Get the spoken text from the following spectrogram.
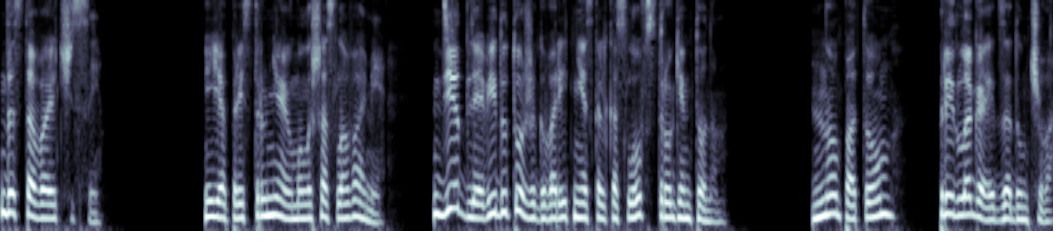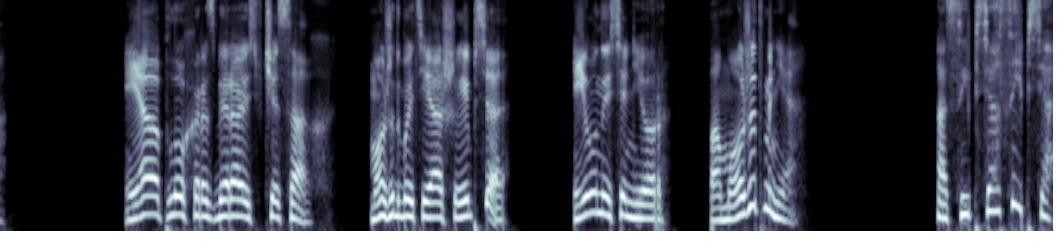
доставая часы. Я приструняю малыша словами. Дед для виду тоже говорит несколько слов строгим тоном. Но потом предлагает задумчиво. «Я плохо разбираюсь в часах. Может быть, я ошибся? Юный сеньор поможет мне?» «Осыпься, осыпься!»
